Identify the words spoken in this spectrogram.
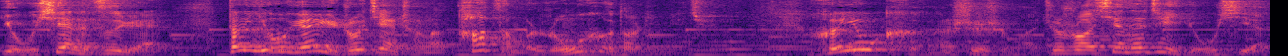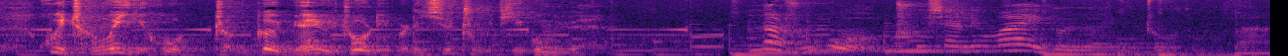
有限的资源，等以后元宇宙建成了，它怎么融合到里面去？很有可能是什么？就是说，现在这游戏会成为以后整个元宇宙里边的一些主题公园。那如果出现另外一个元宇宙怎么办？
